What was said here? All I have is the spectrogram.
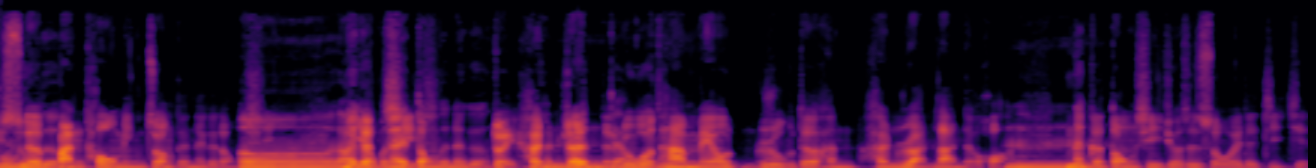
粗的半透明状的那个东西，嗯，然后咬不太动的那个，对，很韧的。如果它没有乳的很很软烂的话，那个东西就是所谓的肌腱。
